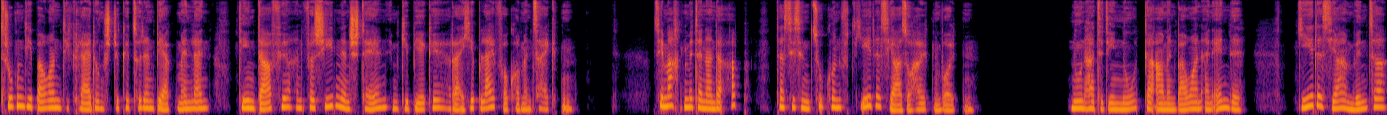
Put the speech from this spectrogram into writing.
trugen die Bauern die Kleidungsstücke zu den Bergmännlein, die ihnen dafür an verschiedenen Stellen im Gebirge reiche Bleivorkommen zeigten. Sie machten miteinander ab, dass sie es in Zukunft jedes Jahr so halten wollten. Nun hatte die Not der armen Bauern ein Ende. Jedes Jahr im Winter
